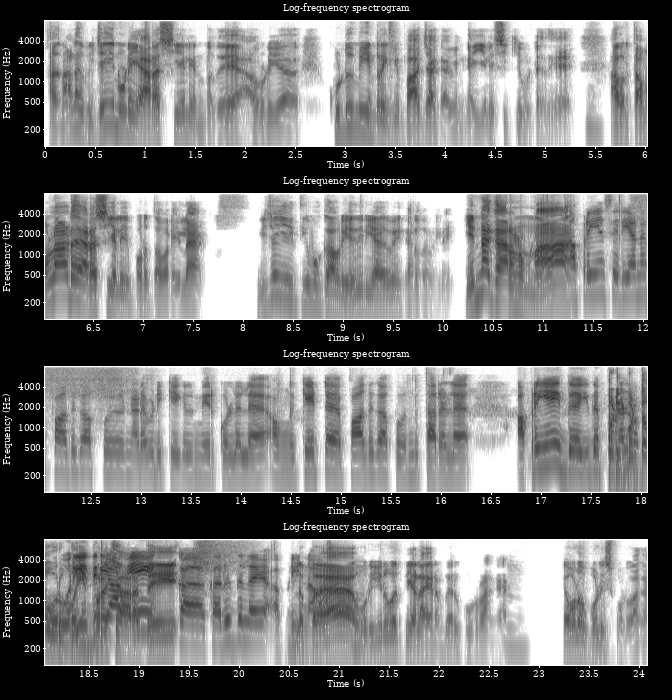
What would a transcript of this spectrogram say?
அதனால விஜயினுடைய அரசியல் என்பது அவருடைய குடுமி இன்றைக்கு பாஜகவின் கையிலே சிக்கிவிட்டது. அவர் தமிழ்நாடு அரசியலை பொறுத்தவரையில விஜயை திமுக அவர் எதிரியாகவே கருதவில்லை. என்ன காரணம்னா அப்புறம் ஏன் சரியான பாதுகாப்பு நடவடிக்கைகள் மேற்கொள்ளல? அவங்க கேட்ட பாதுகாப்பு வந்து தரல. அப்புறம் ஏன் இது இத இப்படிப்பட்ட? ஒரு பொய் பிரச்சாரத்தை கருதல அப்படின்னா. ஒரு இருபத்தி ஏழாயிரம் பேர் கூடுறாங்க. எவ்வளவு போலீஸ் போடுவாங்க?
